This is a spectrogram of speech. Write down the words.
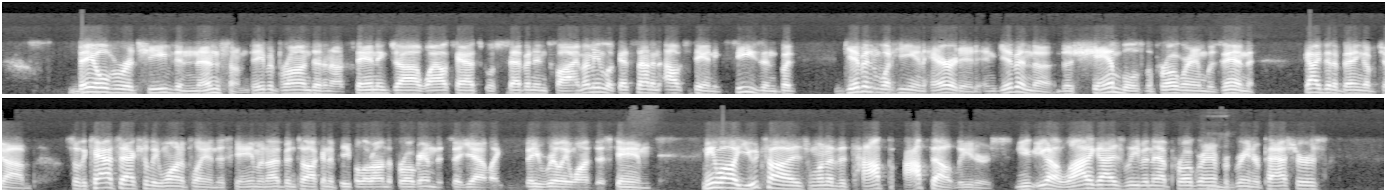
They overachieved and then some. David Braun did an outstanding job. Wildcats go seven and five. I mean, look, that's not an outstanding season, but given what he inherited and given the the shambles the program was in, guy did a bang up job. So the Cats actually want to play in this game, and I've been talking to people around the program that say, yeah, like they really want this game. Meanwhile, Utah is one of the top opt-out leaders. You, you got a lot of guys leaving that program mm-hmm. for greener pastures.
